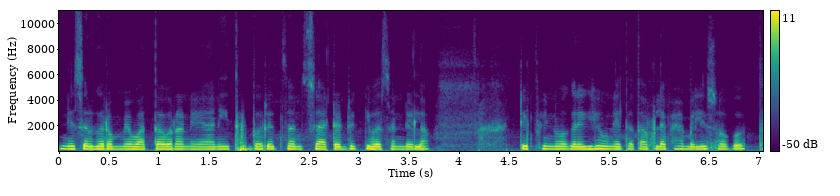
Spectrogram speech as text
निसर्गरम्य वातावरण आहे आणि इथे बरेच जण सॅटर्डे किंवा संडेला टिफिन वगैरे घेऊन येतात आपल्या फॅमिलीसोबत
